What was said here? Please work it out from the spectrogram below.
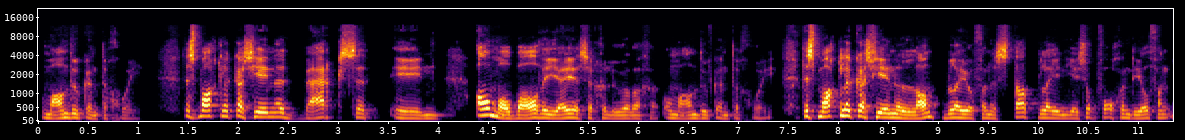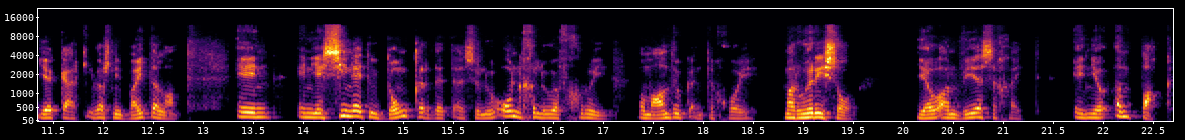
om handdoek in te gooi. Dis maklik as jy in 'n werk sit en almal behalwe jy is 'n gelowige om handdoek in te gooi. Dis maklik as jy in 'n land bly of in 'n stad bly en jy's ook volgende deel van Ekerk iewers in die buiteland. En en jy sien net hoe donker dit is en hoe ongeloof groei om handdoek in te gooi. Maar hoor hierso, jou aanwesigheid en jou impak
